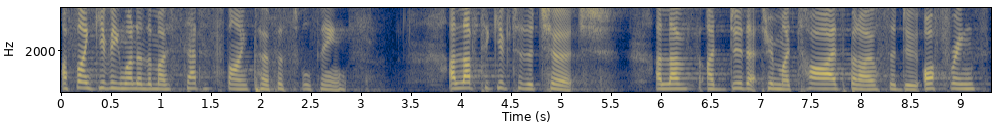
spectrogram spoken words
I find giving one of the most satisfying, purposeful things. I love to give to the church. I love, I do that through my tithe, but I also do offerings.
